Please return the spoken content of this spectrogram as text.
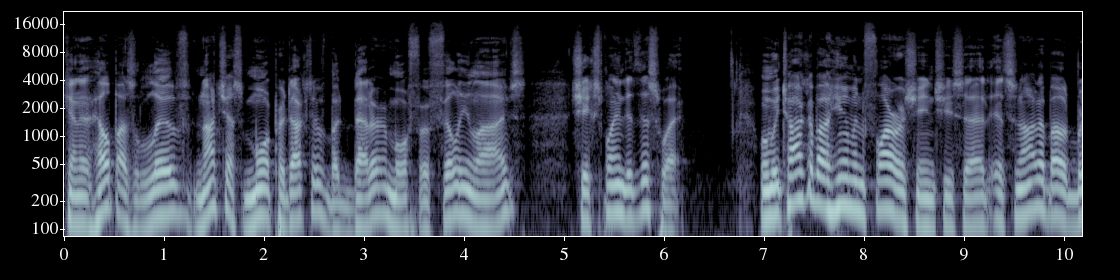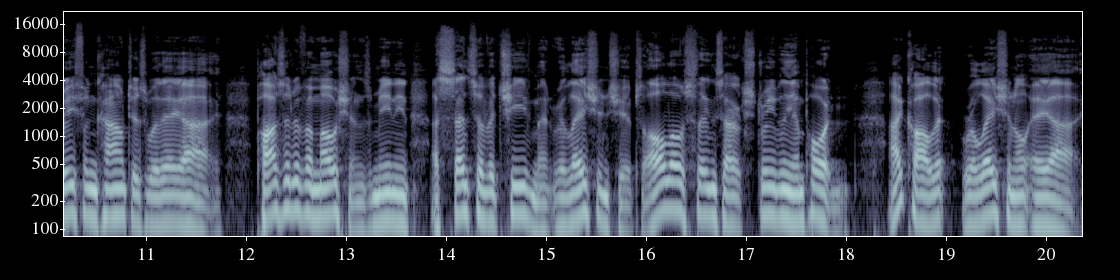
Can it help us live not just more productive, but better, more fulfilling lives? She explained it this way when we talk about human flourishing, she said, it's not about brief encounters with AI. Positive emotions, meaning a sense of achievement, relationships, all those things are extremely important. I call it relational AI.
